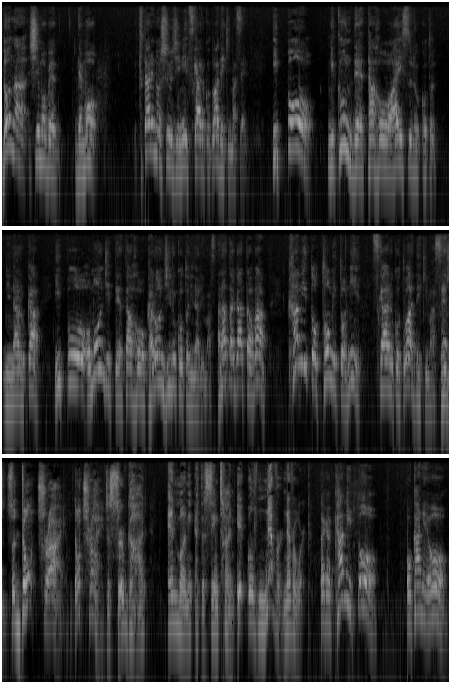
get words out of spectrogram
どんなしもべでも二人の囚人に使えることはできません一方を憎んで他方を愛することになるか一方を重んじて他方を軽んじることになりますあなた方は神と富とに使えることはできません So don't try, don't try to serve God and money at the same time. It will never, never work. だから神とお金を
